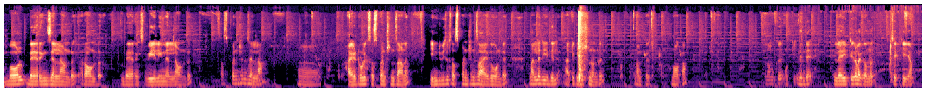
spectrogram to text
ബോൾ ബെയറിങ്സ് എല്ലാം ഉണ്ട്. റൗണ്ട് ബെയറിങ്സ് വീലിംഗ് എല്ലാം ഉണ്ട്. സസ്പെൻഷൻസ് എല്ലാം ഹൈഡ്രോളിക് സസ്പെൻഷൻസ് ആണ്. ഇൻഡിവിജ്വൽ സസ്പെൻഷൻസ് ആയതുകൊണ്ട് നല്ല രീതിയിൽ ആർട്ടിക്കുലേഷൻ ഉണ്ട്. നമുക്ക് നോക്കാം. നമുക്ക് ഇതിന്റെ ലൈറ്റുകളൊക്കെ ഒന്ന് ചെക്ക് ചെയ്യാം.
